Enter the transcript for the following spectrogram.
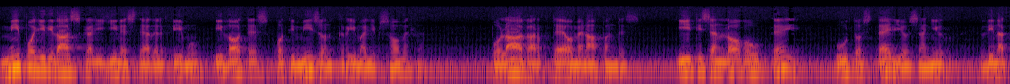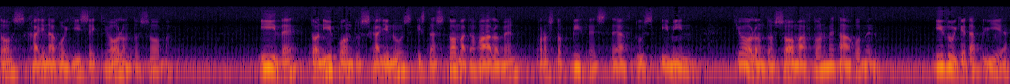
Μη πολλοί διδάσκαλοι γίνεστε αδελφοί μου, ειδότες ότι μίζον κρίμα λυψόμεθα. Πολλά αγαρπτέωμεν άπαντες, ή της εν λόγω ουπτέει, ούτως τέλειος ανήρ, δυνατός χαλιναγωγήσε και όλον το σώμα. Είδε τον ύπον τους χαλινούς εις τα στόματα βάλομεν, προς το πίθεσθε αυτούς ημίν, και όλον το σώμα αυτόν μετάγομεν. Ιδού και τα πλοία,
